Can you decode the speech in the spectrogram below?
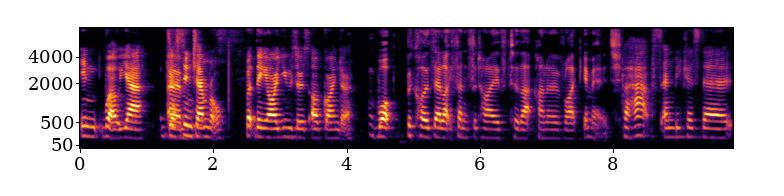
In well, yeah, just Um, in general. But they are users of Grindr. what? Because they're like sensitized to that kind of like image. Perhaps, and because they're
